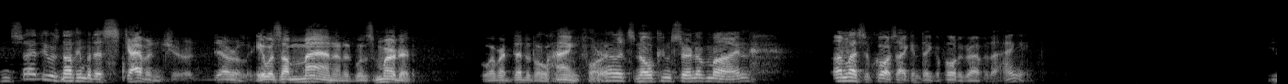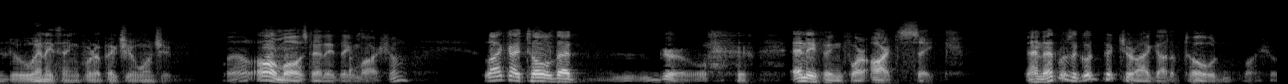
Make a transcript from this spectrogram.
Besides, he was nothing but a scavenger, a derelict. He was a man, and it was murder. Whoever did it will hang for well, it. Well, it's no concern of mine. Unless, of course, I can take a photograph of the hanging. You'll do anything for a picture, won't you? Well, almost anything, Marshal. Like I told that girl, anything for art's sake. And that was a good picture I got of Toad, Marshal.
